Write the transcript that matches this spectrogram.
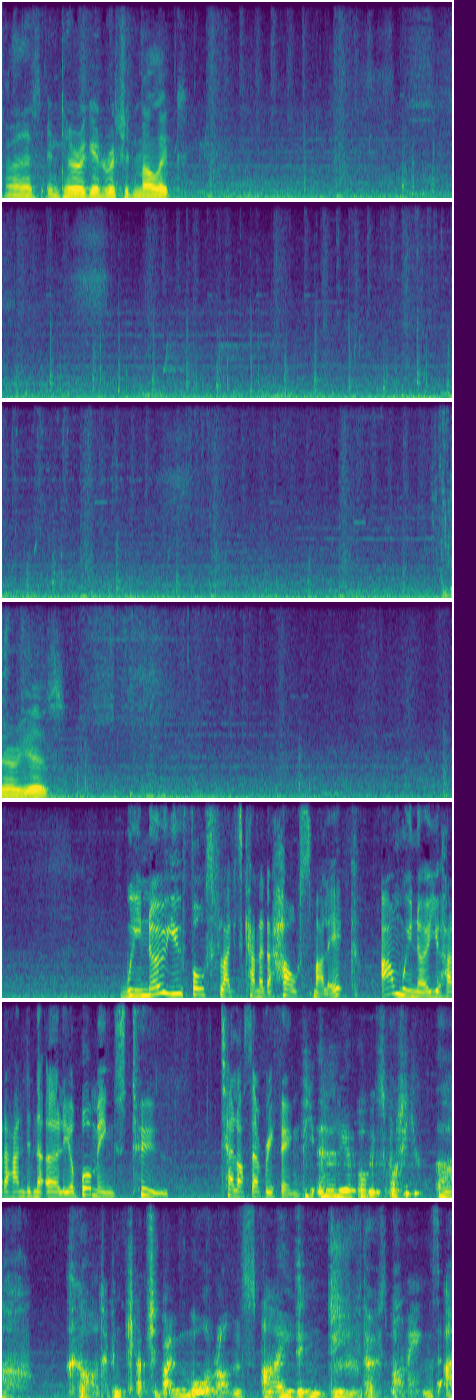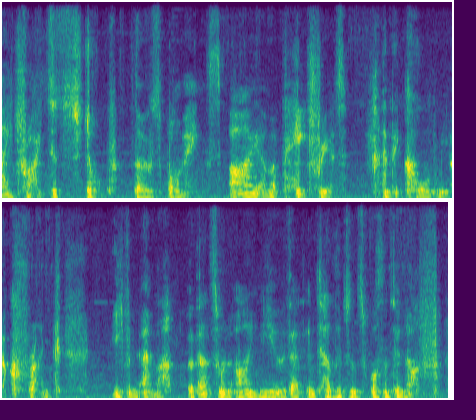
Uh, let's interrogate Richard Malik. There he is. We know you false flagged Canada House, Malik. And we know you had a hand in the earlier bombings, too. Tell us everything. The earlier bombings, what are you... Oh, God, I've been captured by morons. I didn't do those bombings. I tried to stop those bombings. I am a patriot, and they called me a crank. Even Emma. But that's when I knew that intelligence wasn't enough.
